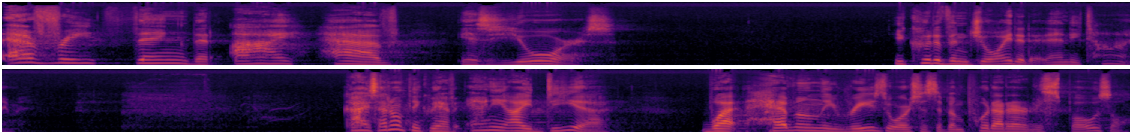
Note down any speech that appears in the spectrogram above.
everything that I have is yours. You could have enjoyed it at any time. Guys, I don't think we have any idea what heavenly resources have been put at our disposal.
